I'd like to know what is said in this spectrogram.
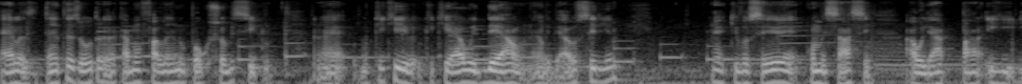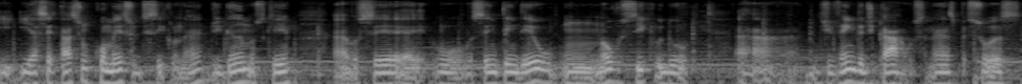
elas e tantas outras acabam falando um pouco sobre ciclo. Né? O, que, que, o que, que é o ideal? Né? O ideal seria é, que você começasse a olhar para, e, e, e, acertasse um começo de ciclo. Né? Digamos que uh, você, você entendeu um novo ciclo do, uh, de venda de carros. Né? As pessoas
